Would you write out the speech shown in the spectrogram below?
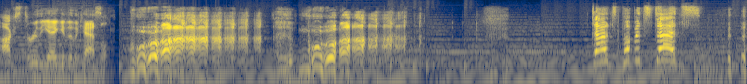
Ox threw the egg into the castle. dance, puppets, dance!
